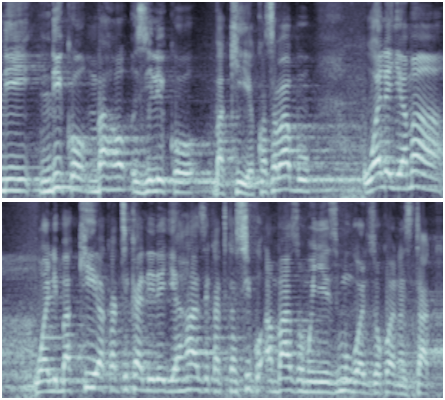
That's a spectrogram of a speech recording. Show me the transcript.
ni ndiko mbao zilikobakia, kwa sababu wale jamaa walibakia katika lile jahazi katika siku ambazo Mwenyezi Mungu alizokuwa anazitaka,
